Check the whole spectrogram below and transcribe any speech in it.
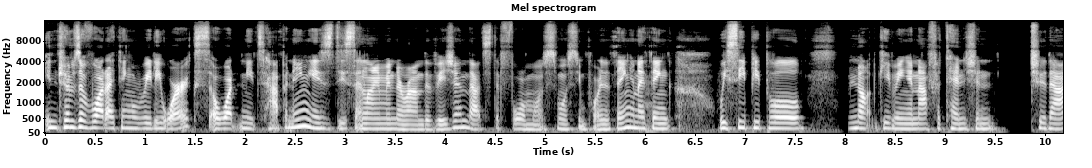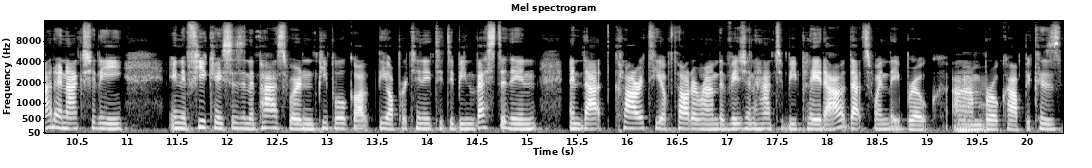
in terms of what I think really works or what needs happening is this alignment around the vision. That's the foremost, most important thing. And I think we see people not giving enough attention to that. And actually, in a few cases in the past, when people got the opportunity to be invested in, and that clarity of thought around the vision had to be played out, that's when they broke um, mm-hmm. broke up because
